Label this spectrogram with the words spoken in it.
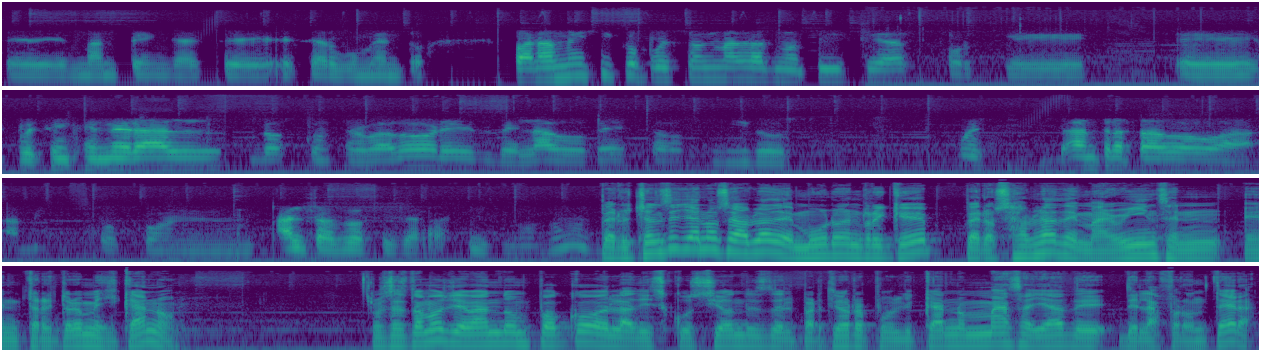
se, mantenga ese, ese argumento. Para México, pues son malas noticias porque, eh, pues en general, los conservadores del lado de Estados Unidos, pues han tratado a, México con altas dosis de racismo. ¿no? Pero chance ya no se habla de muro, Enrique, pero se habla de Marines en, territorio mexicano. O sea, estamos llevando un poco la discusión desde el Partido Republicano más allá de, la frontera.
